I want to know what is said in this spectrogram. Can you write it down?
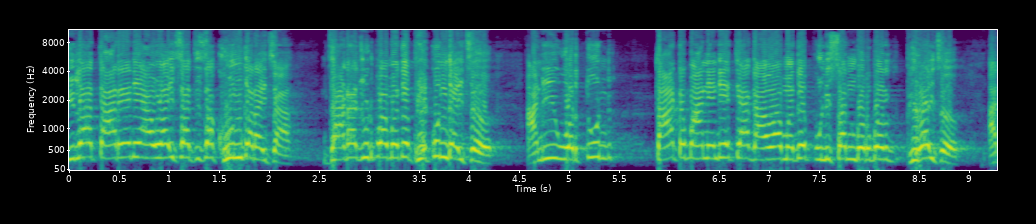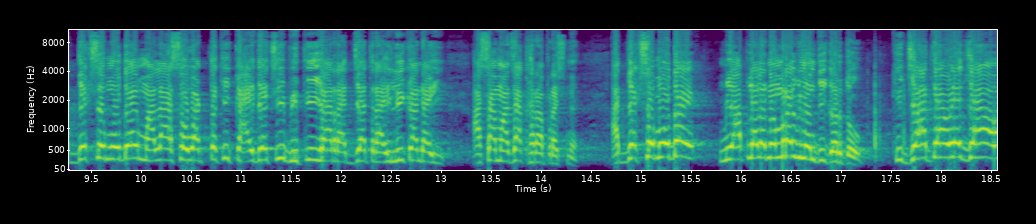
तिला तारेने आवळायचा तिचा खून करायचा. झाडाझुडपामध्ये फेकून द्यायचं. आणि वरतून ताट मानेने त्या गावामध्ये पोलिसांबरोबर फिरायचं. अध्यक्ष मोदय मला असं वाटतं की कायद्याची भीती या राज्यात राहिली का नाही असा माझा खरा प्रश्न. अध्यक्ष मोदय मी आपल्याला नम्र विनंती करतो की ज्या त्यावेळेस ज्या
